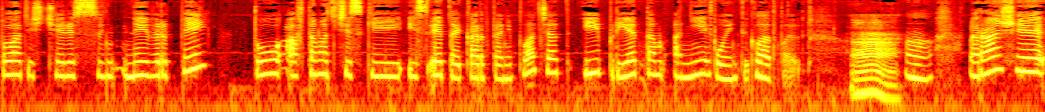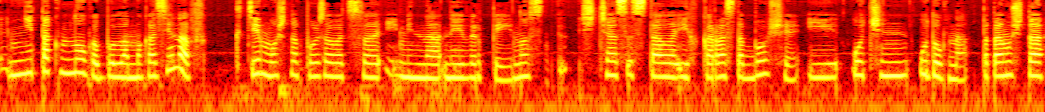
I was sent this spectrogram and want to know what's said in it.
платишь через NaverPay, то автоматически из этой карты они платят, и при этом они поинты вкладывают. А. Раньше не так много было магазинов, где можно пользоваться именно NaverPay. Но сейчас стало их гораздо больше и очень удобно, потому что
